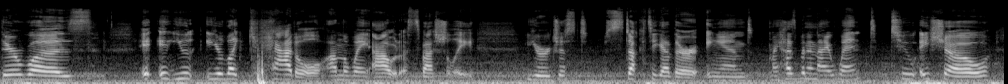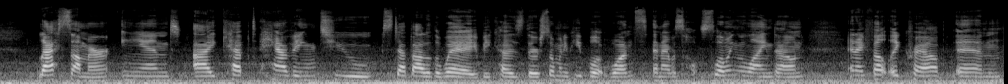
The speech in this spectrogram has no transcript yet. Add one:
there was it, it, you you're like cattle on the way out, especially. You're just stuck together. And my husband and I went to a show last summer and I kept having to step out of the way because there's so many people at once and I was slowing the line down and I felt like crap and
